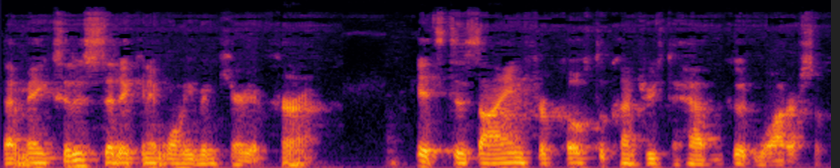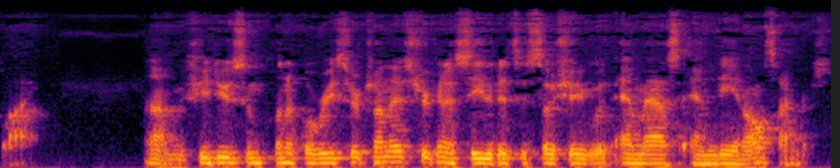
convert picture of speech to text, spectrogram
That makes it acidic and it won't even carry a current. It's designed for coastal countries to have good water supply. Um, if you do some clinical research on this, you're going to see that it's associated with MS, MD, and Alzheimer's.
